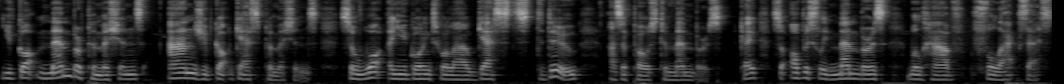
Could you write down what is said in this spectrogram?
you've got member permissions and you've got guest permissions. So what are you going to allow guests to do as opposed to members? Okay, so obviously members will have full access.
